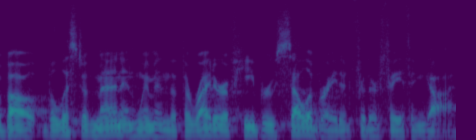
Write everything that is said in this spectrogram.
about the list of men and women that the writer of Hebrews celebrated for their faith in God.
